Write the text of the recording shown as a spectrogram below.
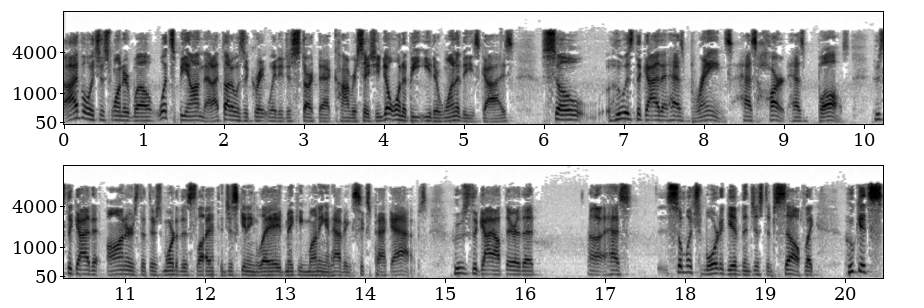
I've always just wondered, well, what's beyond that? I thought it was a great way to just start that conversation. You don't want to be either one of these guys. So, who is the guy that has brains, has heart, has balls? Who's the guy that honors that there's more to this life than just getting laid, making money, and having six pack abs? Who's the guy out there that uh, has so much more to give than just himself? Like, who gets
